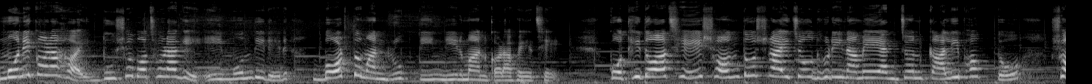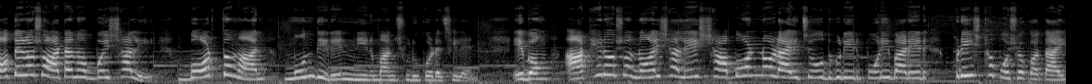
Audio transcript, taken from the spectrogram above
মনে করা হয় দুশো বছর আগে এই মন্দিরের বর্তমান রূপটি নির্মাণ করা হয়েছে কথিত আছে, সন্তোষ রায়চৌধুরী নামে একজন কালী ভক্ত সতেরোশো আটানব্বই সালে বর্তমান মন্দিরের নির্মাণ শুরু করেছিলেন এবং আঠেরোশো নয় সালে সাবর্ণ রায়চৌধুরীর পরিবারের পৃষ্ঠপোষকতায়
